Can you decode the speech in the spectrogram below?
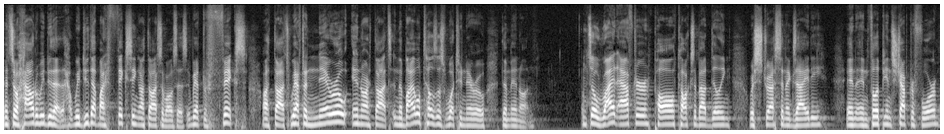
And so, how do we do that? We do that by fixing our thoughts, the Bible says. We have to fix our thoughts. We have to narrow in our thoughts. And the Bible tells us what to narrow them in on. And so, right after Paul talks about dealing with stress and anxiety in, in Philippians chapter 4,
